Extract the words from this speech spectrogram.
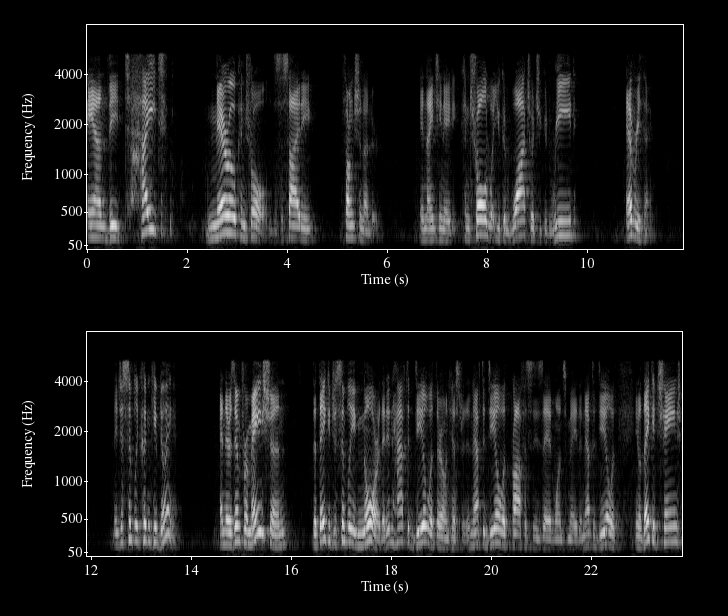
and the tight, narrow control that the society functioned under in 1980 controlled what you could watch, what you could read, everything. They just simply couldn't keep doing it, and there's information that they could just simply ignore. They didn't have to deal with their own history. They didn't have to deal with prophecies they had once made. They didn't have to deal with, you know, they could change.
